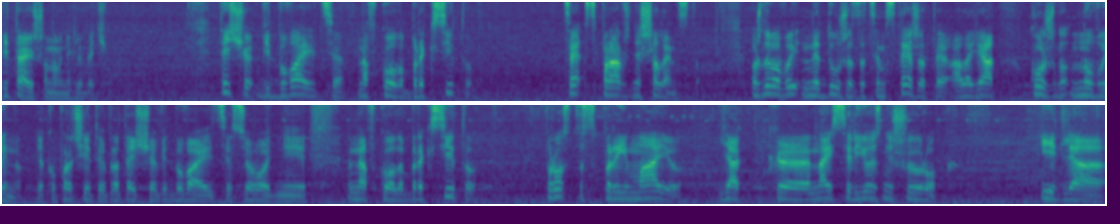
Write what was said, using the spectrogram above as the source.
Вітаю, шановні глядачі. Те, що відбувається навколо Брексіту, це справжнє шаленство. Можливо, ви не дуже за цим стежите, але я кожну новину, яку прочитую про те, що відбувається сьогодні навколо Брексіту, просто сприймаю як е, найсерйозніший урок і для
